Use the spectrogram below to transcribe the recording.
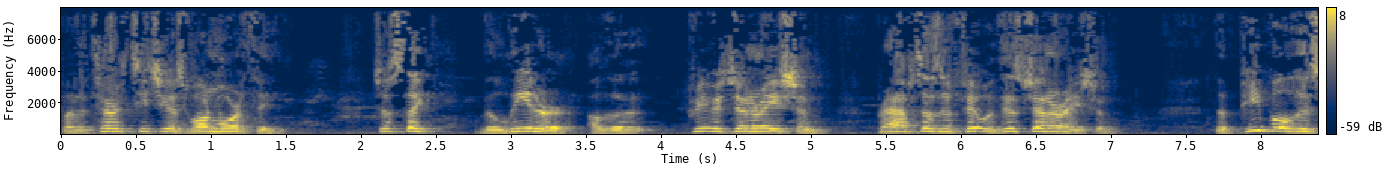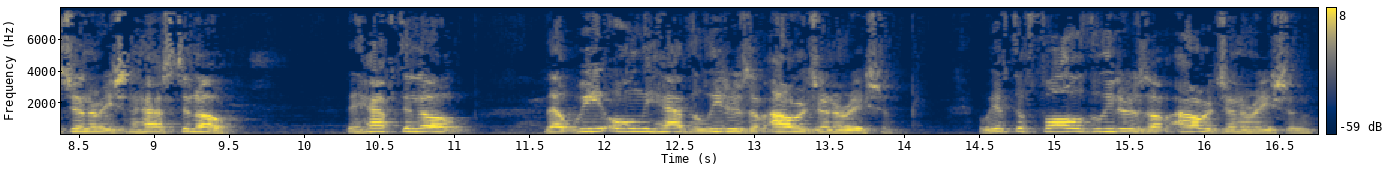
But the Torah is teaching us one more thing. Just like the leader of the previous generation perhaps doesn't fit with this generation, the people of this generation has to know. They have to know that we only have the leaders of our generation. We have to follow the leaders of our generation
